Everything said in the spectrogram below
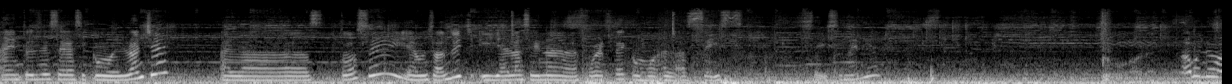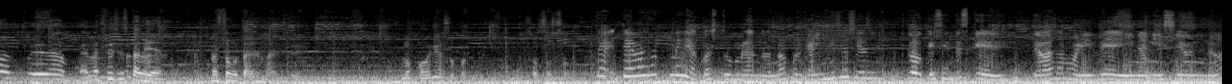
Ah, entonces era así como el lunch a las 12 y un sándwich y ya la cena fuerte como a las 6, 6 y media. Ah, bueno, era- a las 6 está bien. No estuvo tan mal. Lo podría soportar. So, so, so. Te, te vas medio acostumbrando, ¿no? Porque al inicio sí es como que sientes que te vas a morir de inanición, ¿no?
